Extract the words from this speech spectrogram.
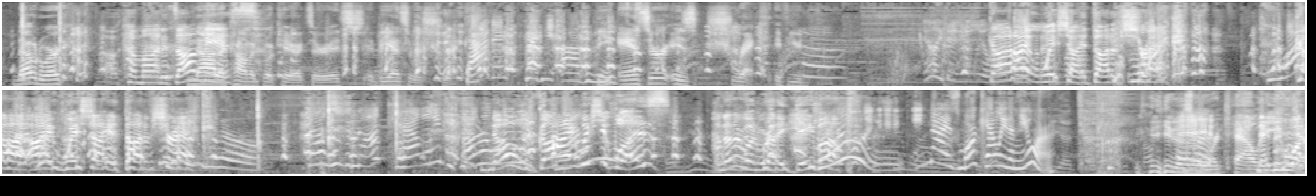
That would work. Oh, come on, it's obvious. Not a comic book character. It's the answer is Shrek. That is pretty obvious. The answer is Shrek. If you God, I wish I had thought of Shrek. God, I wish I had thought of Shrek. That was not Calli. The other No, God, I wish it was. Another one where I gave up. Really? Ina is more Kelly than you are. he knows Hey, more Calli Now than you watch,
